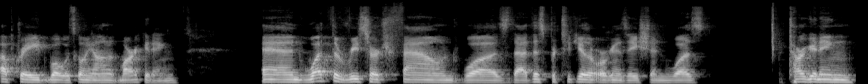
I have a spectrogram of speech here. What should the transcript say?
upgrade what was going on with marketing and what the research found was that this particular organization was targeting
